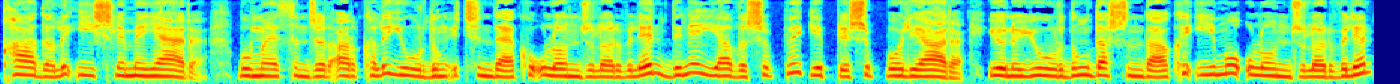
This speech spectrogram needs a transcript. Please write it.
kadaly işlemeýär. Bu messenjer arkaly ýurduň içindäki ulanyjylar bilen diňe ýazyşyp we gepleşip bolýar. Ýöne ýurduň daşyndaky Imo ulanyjylar bilen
